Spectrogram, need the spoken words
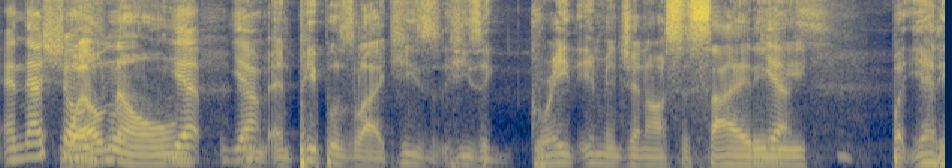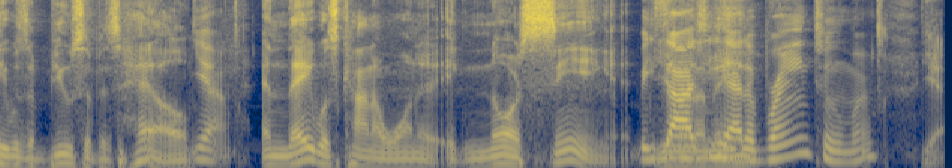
And that shows well known. Yep, yep. And, and, people's like he's he's a great image in our society. Yes. But yet he was abusive as hell. Yeah. And they was kind of want to ignore seeing it. Besides, you know he mean? had a brain tumor. Yeah.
